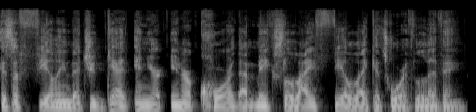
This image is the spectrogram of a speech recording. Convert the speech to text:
is a feeling that you get in your inner core that makes life feel like it's worth living.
